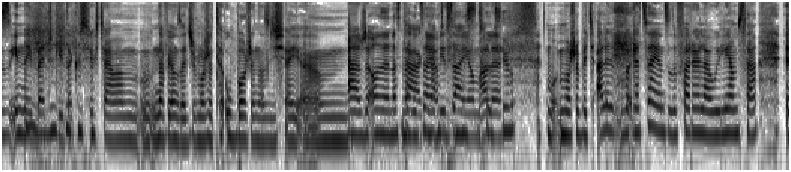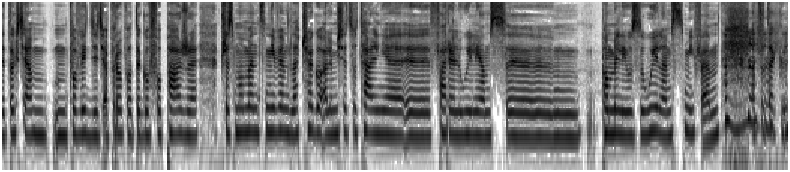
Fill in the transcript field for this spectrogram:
z innej beczki, tak się chciałam nawiązać, że może te uboże nas dzisiaj... em, A, że one nas tak, nawiedzają. nawiedzają, ale może być. Ale wracając do Farela Williamsa, y, to chciałam powiedzieć a propos tego foparze. Przez moment, nie wiem dlaczego, ale mi się totalnie y, Pharrell Williams y, pomylił z Willem Smithem. A to tak y,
